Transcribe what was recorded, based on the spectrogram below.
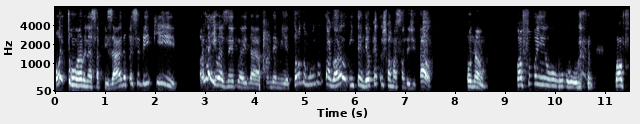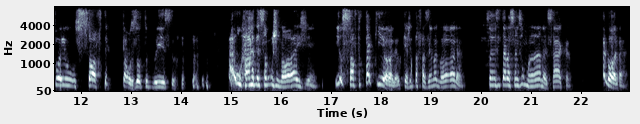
oito anos nessa pisada, eu percebi que, olha aí o exemplo aí da pandemia. Todo mundo agora entendeu que é transformação digital ou não? Qual foi o, o qual foi o software causou tudo isso? Ah, o hardware somos nós, gente. E o software está aqui, olha, o que a gente está fazendo agora. São as interações humanas, saca? Agora,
